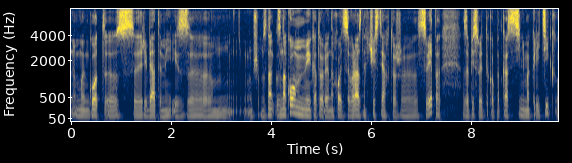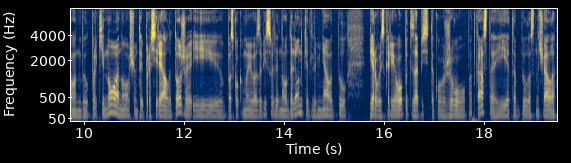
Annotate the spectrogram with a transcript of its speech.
мы год э, с ребятами из, в общем, знакомыми, которые находятся в разных частях тоже света, записывали такой подкаст «Синема Критик». Он был про кино, но, в общем-то, и про сериалы тоже. И поскольку мы его записывали на удаленке, для меня вот был первый, скорее, опыт записи такого живого подкаста. И это было сначала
